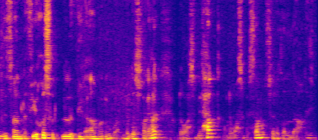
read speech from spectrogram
إن الإنسان لفي خسر الذين آمنوا وعملوا الصالحات ولو بالحق ولو بالصبر. صلى الله عليه وسلم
